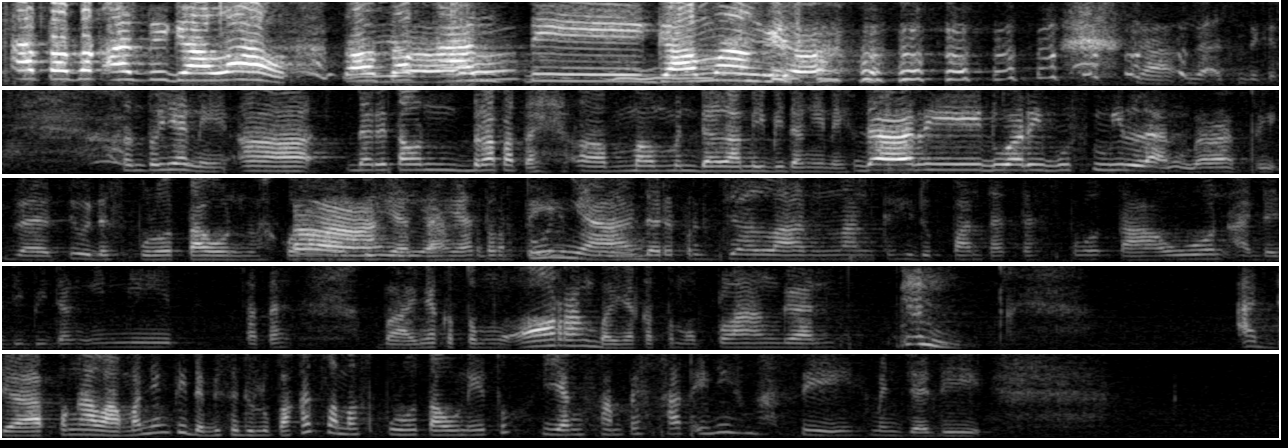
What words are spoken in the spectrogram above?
Ah, totok anti galau, totok Iya. anti gamang gitu. Iya. Nggak, nggak sedikit. Tentunya nih, eh, dari tahun berapa teh eh, mem- mendalami bidang ini? Dari 2009 berarti. Berarti udah 10 tahun lah kurang Ah, lebih ya iya, teh ya. Tentunya itu. dari perjalanan kehidupan teteh 10 tahun ada di bidang ini. Teteh banyak ketemu orang, banyak ketemu pelanggan. ada pengalaman yang tidak bisa dilupakan selama 10 tahun itu yang sampai saat ini masih menjadi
